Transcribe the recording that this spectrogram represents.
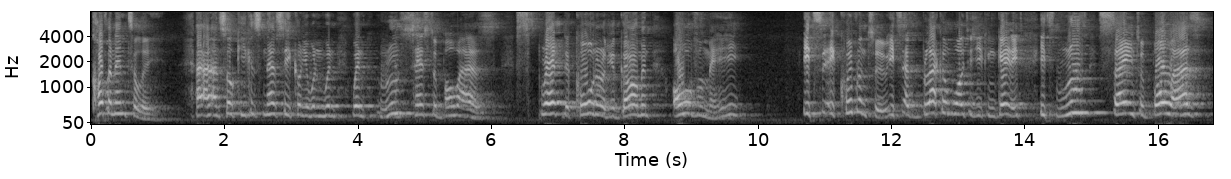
covenantally. And, and so you can now see when, when, when Ruth says to Boaz, Spread the corner of your garment over me. It's equivalent to, it's as black and white as you can get it. It's Ruth saying to Boaz,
